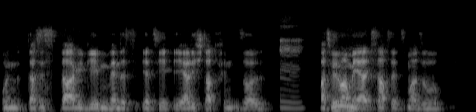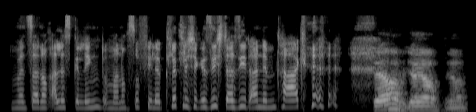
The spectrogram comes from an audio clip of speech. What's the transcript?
Und das ist da gegeben, wenn das jetzt jährlich stattfinden soll. Mhm. Was will man mehr? Ich sage es jetzt mal so. Und wenn es dann noch alles gelingt und man noch so viele glückliche Gesichter sieht an dem Tag. ja, ja, ja, ja.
